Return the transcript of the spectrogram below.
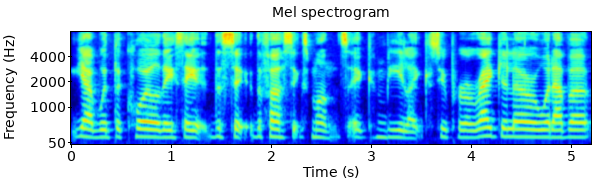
yeah with the coil they say the si- the first 6 months it can be like super irregular or whatever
